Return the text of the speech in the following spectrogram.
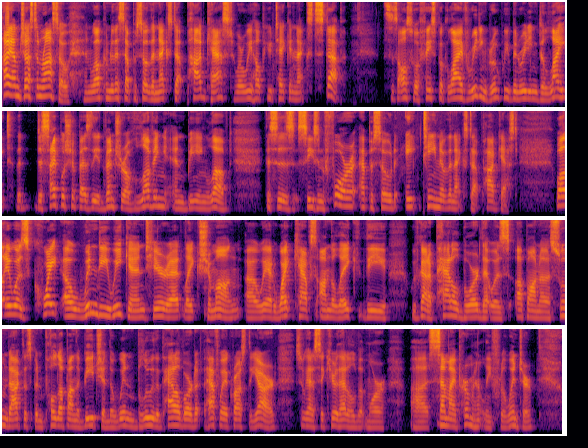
Hi, I'm Justin Rossow, and welcome to this episode of the Next Step podcast, where we help you take a next step. This is also a Facebook Live reading group. We've been reading Delight, the discipleship as the adventure of loving and being loved. This is season four, episode 18 of the Next Step podcast. Well, it was quite a windy weekend here at Lake Chemung. Uh, we had whitecaps on the lake. The we've got a paddle board that was up on a swim dock that's been pulled up on the beach, and the wind blew the paddle board halfway across the yard. So we've got to secure that a little bit more uh, semi-permanently for the winter.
